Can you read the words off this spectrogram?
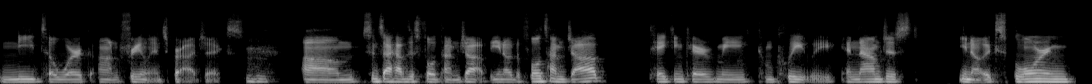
need to work on freelance projects. Mm-hmm. Um, since I have this full-time job, you know, the full-time job taking care of me completely. And now I'm just, you know, exploring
